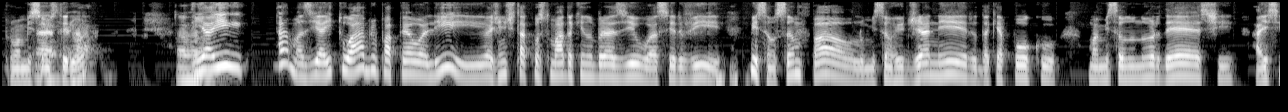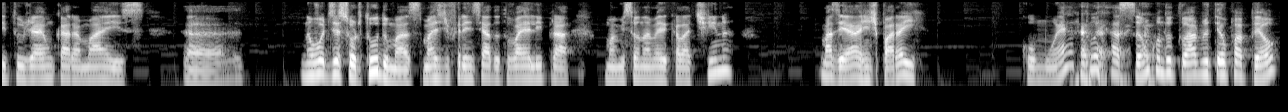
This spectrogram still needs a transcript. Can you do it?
para uma missão é, exterior. Uhum. E aí, Tá, mas e aí tu abre o papel ali e a gente está acostumado aqui no Brasil a servir missão São Paulo, missão Rio de Janeiro, daqui a pouco uma missão no Nordeste. Aí se tu já é um cara mais, uh, não vou dizer sortudo, mas mais diferenciado, tu vai ali para uma missão na América Latina. Mas é, a gente para aí. Como é a tua reação quando tu abre o teu papel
